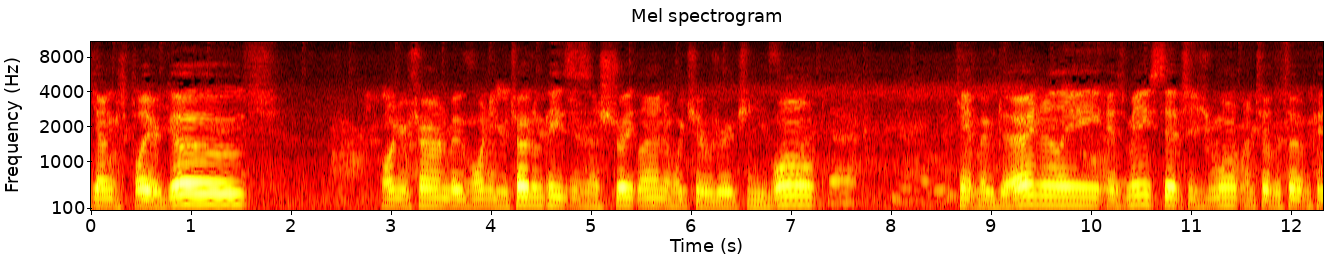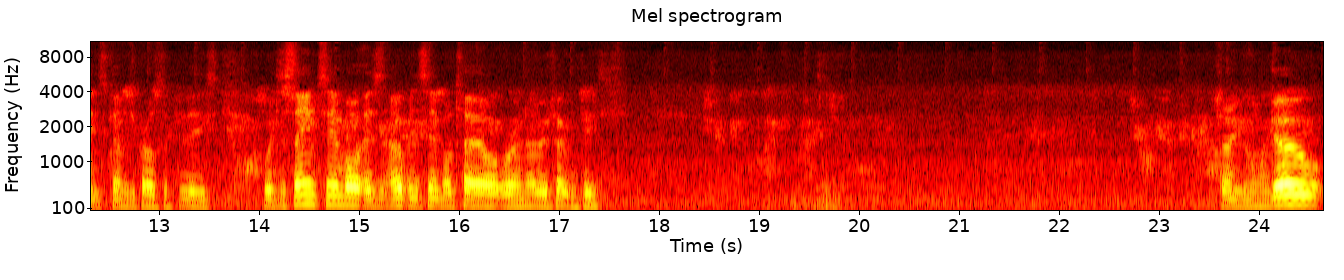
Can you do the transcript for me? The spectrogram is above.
youngest player goes. On your turn, move one of your totem pieces in a straight line in whichever direction you want. Can't move diagonally as many steps as you want until the totem piece comes across the piece with the same symbol as an open symbol tile or another totem piece. So you can go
